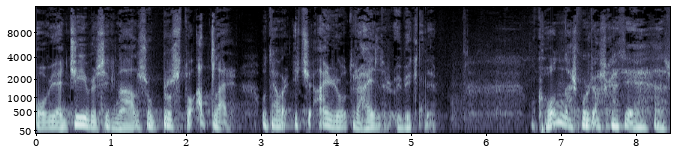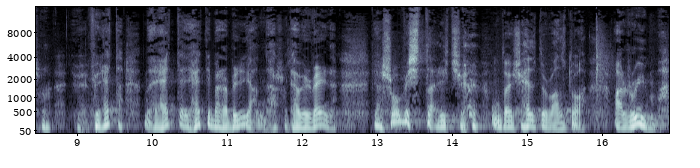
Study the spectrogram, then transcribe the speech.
Og vi en giver signal som brust og atler, og det var ikke en rådre reiler i bygdene. Og konen har spurt, hva skal jeg altså, for dette, nei, dette, dette er bare briljan, altså, det har vært verden. Ja, så visste jeg ikke om det ikke helt valgt å å rymme.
